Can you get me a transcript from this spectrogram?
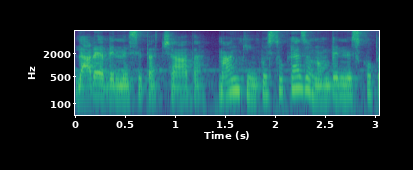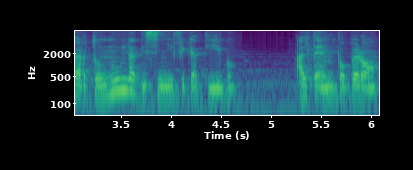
L'area venne setacciata, ma anche in questo caso non venne scoperto nulla di significativo. Al tempo, però,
